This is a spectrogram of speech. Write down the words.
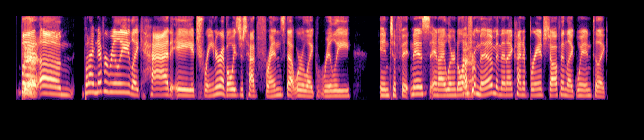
but yeah. um, but I've never really like had a trainer. I've always just had friends that were like really into fitness and I learned a lot yeah. from them. And then I kind of branched off and like went into like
